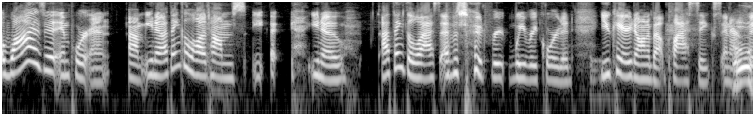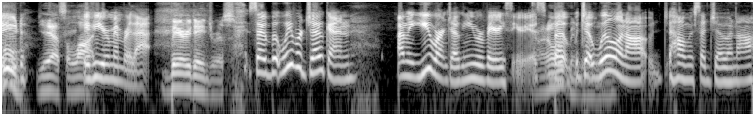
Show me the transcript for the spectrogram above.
why is it important? Um, you know, I think a lot of times, y- uh, you know, I think the last episode re- we recorded, you carried on about plastics in our Ooh, food. Yes, a lot. If you remember that. Very dangerous. So, but we were joking. I mean, you weren't joking. You were very serious. I don't But remember jo- Will and I, I almost said Joe and I.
